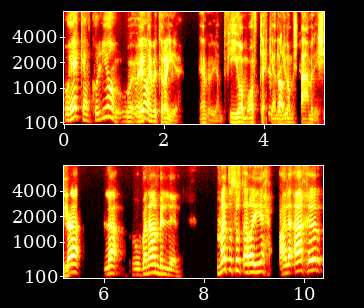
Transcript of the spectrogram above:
وهيك كان كل يوم وانت بتريح. يعني في يوم off تحكي أنا. اليوم مش هعمل إشي؟ لا لا وبنام بالليل. متى صرت أريح؟ على آخر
